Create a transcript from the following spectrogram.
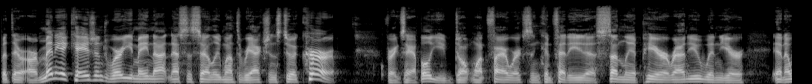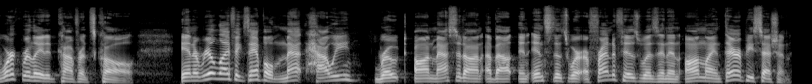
but there are many occasions where you may not necessarily want the reactions to occur. For example, you don't want fireworks and confetti to suddenly appear around you when you're in a work related conference call. In a real life example, Matt Howie wrote on Mastodon about an instance where a friend of his was in an online therapy session.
